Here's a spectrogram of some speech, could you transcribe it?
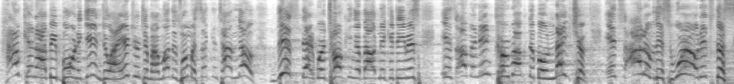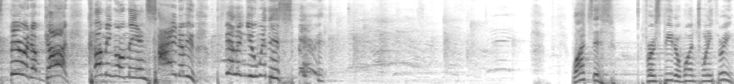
How can I be born again? Do I enter into my mother's womb a second time? No. This that we're talking about, Nicodemus, is of an incorruptible nature. It's out of this world. It's the Spirit of God coming on the inside of you, filling you with His Spirit. Watch this. 1 Peter 1 23.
